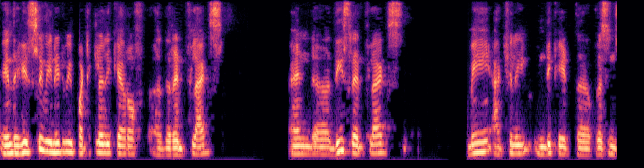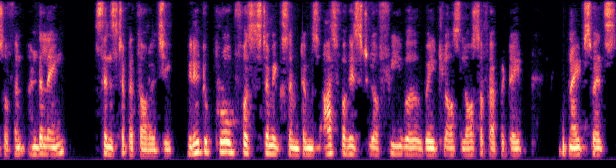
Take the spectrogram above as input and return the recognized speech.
In the history, we need to be particularly care of uh, the red flags. And uh, these red flags may actually indicate the presence of an underlying sinister pathology. You need to probe for systemic symptoms, ask for history of fever, weight loss, loss of appetite, night sweats,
